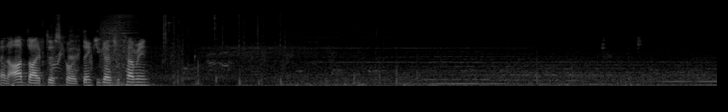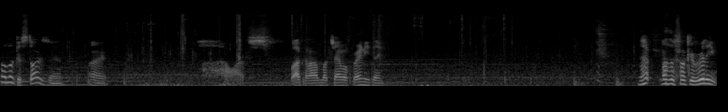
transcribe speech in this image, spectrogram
And Odd Life Discord. Thank you guys for coming. Oh look, a stars man. Alright. Don't fucking have much ammo for anything. That motherfucker really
